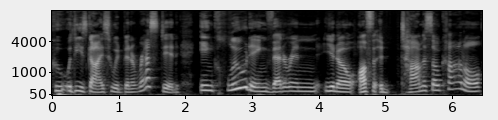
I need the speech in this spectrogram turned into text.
who these guys who had been arrested, including veteran, you know, off, uh, Thomas O'Connell,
